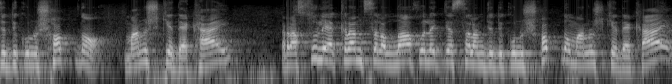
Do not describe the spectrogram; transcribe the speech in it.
যদি কোনো স্বপ্ন মানুষকে দেখায় রাসুল আকরাম সাল্লাম যদি কোনো স্বপ্ন মানুষকে দেখায়,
